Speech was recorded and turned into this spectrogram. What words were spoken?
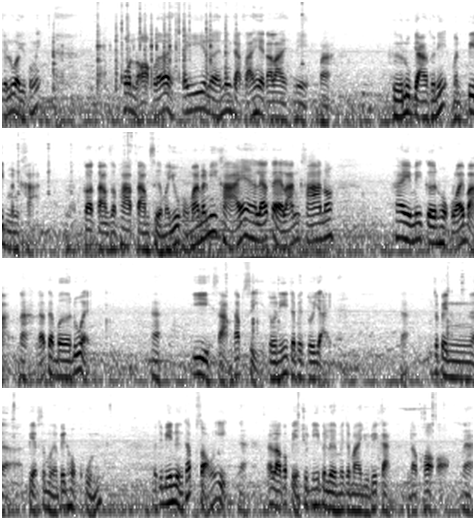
จะรั่วอยู่ตรงนี้ พ่นออกเลยปีเลยเนื่องจากสาเหตุอะไรนี่มาคือลูกยางตัวนี้มันปิ้นมันขาดก็ตามสภาพตามเสื่อมอายุของมันมันมีขายแล้วแต่ร้านค้าเนาะให้ไม่เกิน 600 บาทนะแล้วแต่เบอร์ด้วยนะ e 3ทับ4ตัวนี้จะเป็นตัวใหญ่นะจะเป็นเอ่อเปรียบเสมือนเป็น 6 ขุน มันจะมี1ทับ2อีกนะแล้วเราก็เปลี่ยนชุดนี้ไปเลยมันจะมาอยู่ด้วยกัน เราเคาะออกนะ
